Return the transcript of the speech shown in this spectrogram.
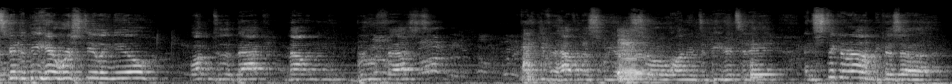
It's, good to be here. We're Stealing You. Welcome to the Back Mountain Brew Fest. Thank you for having us. We are so honored to be here today. And stick around because uh,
